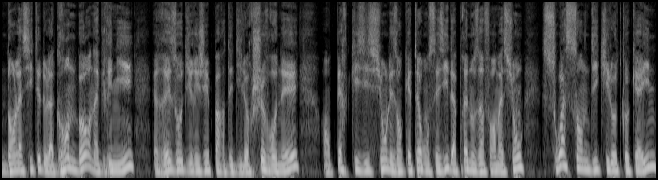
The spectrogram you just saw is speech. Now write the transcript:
dans la cité de la Grande Borne à Grigny, réseau dirigé par des dealers chevronnés. En perquisition, les enquêteurs ont saisi, d'après nos informations, 70 kilos de cocaïne,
